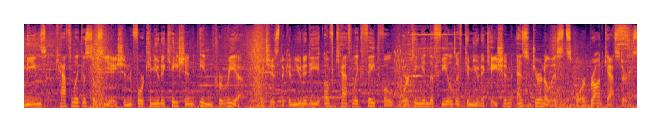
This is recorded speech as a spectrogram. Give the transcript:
means Catholic Association for Communication in Korea, which is the community of Catholic faithful working in the field of communication as journalists or broadcasters.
